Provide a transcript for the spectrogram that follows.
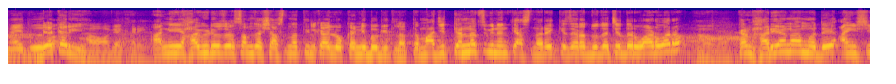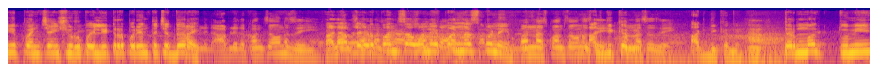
नाही दूध बेकारी हो बेकारी आणि हा व्हिडिओ जर समजा शासनातील काही लोकांनी बघितला तर माझी त्यांनाच विनंती असणार आहे की जरा दुधाचे दर वाढवा राव. हो. कारण हरियाणामध्ये ऐंशी पंच्याऐंशी रुपये लिटर पर्यंतचे दर आहेत. आपले आपले तर पंचावन्नच आहे. आणि आपल्याकडे पंचावन्न आहे पन्नास पण आहे. पन्नास पंचावन्न अगदी पन्नासच कमी आहे. अगदी कमी. हा. तर मग तुम्ही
